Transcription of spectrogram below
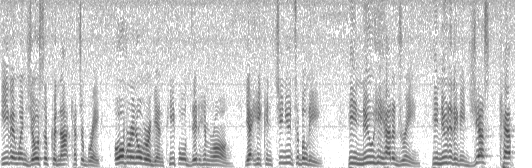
Even when Joseph could not catch a break, over and over again, people did him wrong. Yet he continued to believe. He knew he had a dream. He knew that if he just kept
